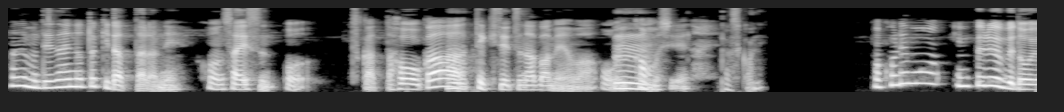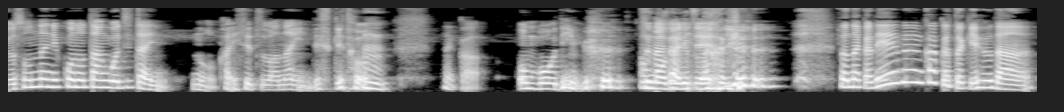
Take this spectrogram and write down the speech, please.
まあでもデザインの時だったらね、コンサイスを使った方うんが適切な場面は多いかもしれない。確かに。まあこれもインプルーブ同様、そんなにこの単語自体の解説はないんですけど、うん。なんか、オンボーディング、つながりで。そう、なんか例文書くとき普段、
